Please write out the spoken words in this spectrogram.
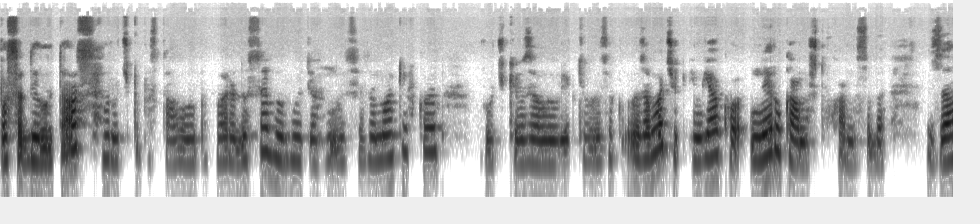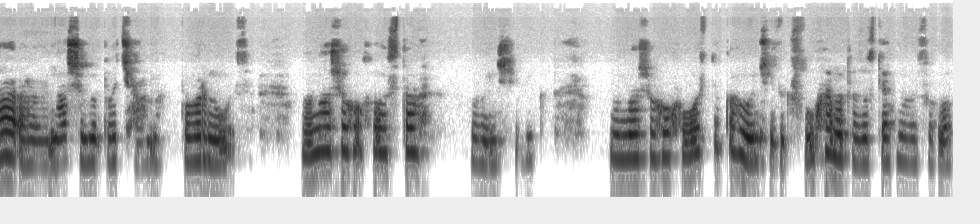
Посадили таз, ручки поставили попереду себе, витягнулися за маківкою, ручки взяли в ліктєвий замочок і м'яко не руками штовхаємо себе за нашими плечами. Повернулися до нашого хвоста в інший бік. До нашого хвостика в інший бік. Слухаємо та застегнули суглоб.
